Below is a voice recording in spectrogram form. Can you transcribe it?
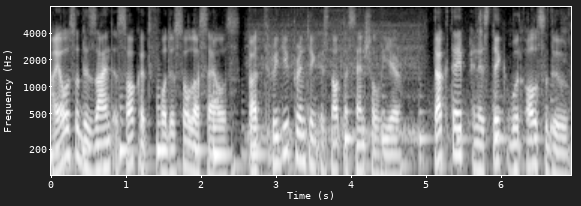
I also designed a socket for the solar cells, but 3D printing is not essential here. Duct tape and a stick would also do.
